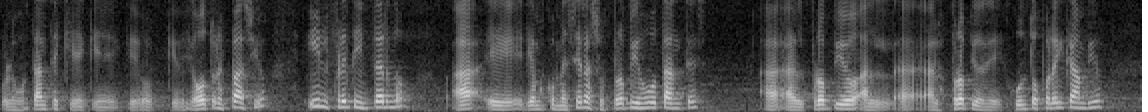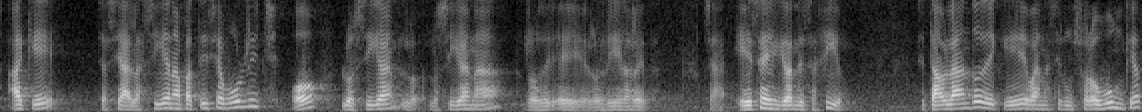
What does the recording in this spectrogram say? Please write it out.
por los votantes que, de otro espacio, y el frente interno a, eh, digamos, convencer a sus propios votantes, a, al propio, a, los propios de Juntos por el Cambio, a que ya sea la sigan a Patricia Bullrich o lo sigan, lo, sigan a Rodríguez Larreta. O sea, ese es el gran desafío. Se está hablando de que van a hacer un solo búnker,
